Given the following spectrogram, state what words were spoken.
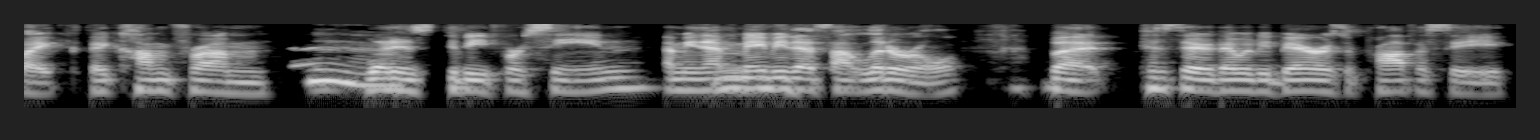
Like they come from mm. what is to be foreseen. I mean, that, maybe mm. that's not literal, but because they they would be bearers of prophecy,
